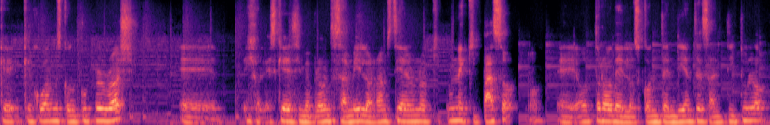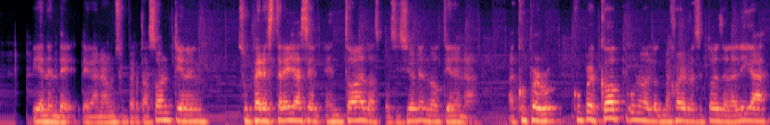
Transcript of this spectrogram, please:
que, jugamos con Cooper Rush. Híjole, es que si me preguntas a mí, los Rams tienen un, equipazo, eh, otro de los contendientes al título vienen de, ganar un supertazón, tienen superestrellas en, en todas las posiciones, no tienen a, a Cooper, Cooper Cup, uno de los mejores receptores de la liga,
